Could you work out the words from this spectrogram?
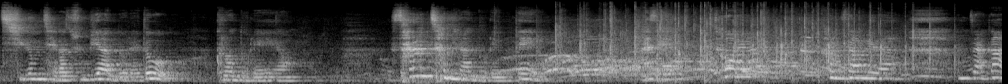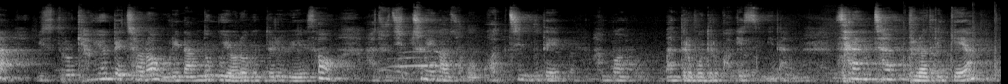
지금 제가 준비한 노래도 그런 노래예요. 사랑참이란 노래인데 아세요? 좋아요? 감사합니다. 혼자가 미스트로 경연 때처럼 우리 남동구 여러분들을 위해서 아주 집중해가지고 멋진 무대 한번 만들어 보도록 하겠습니다. 사랑참 불러드릴게요.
